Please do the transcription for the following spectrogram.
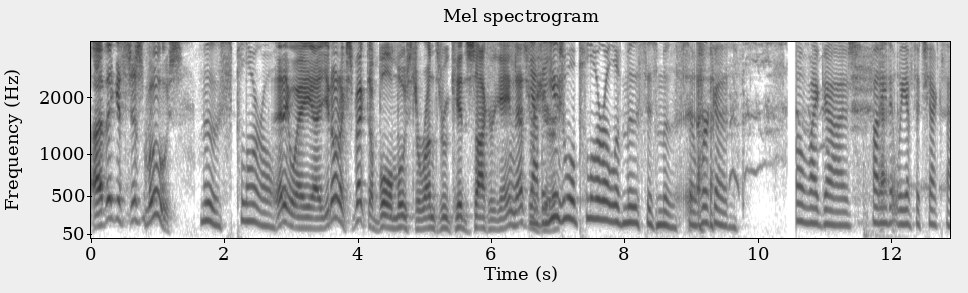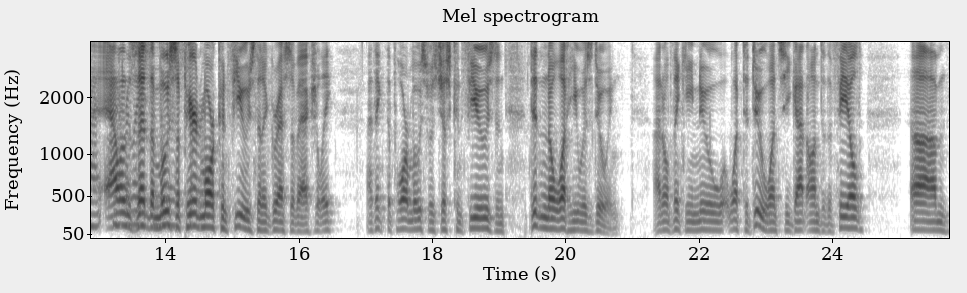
I think it's just moose. Moose, plural. Anyway, uh, you don't expect a bull moose to run through kids' soccer game. That's for Yeah, sure. the usual plural of moose is moose, so we're good. oh my gosh. Funny that we have to check that. Alan said the moose appeared story. more confused than aggressive, actually. I think the poor moose was just confused and didn't know what he was doing. I don't think he knew what to do once he got onto the field. Um,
